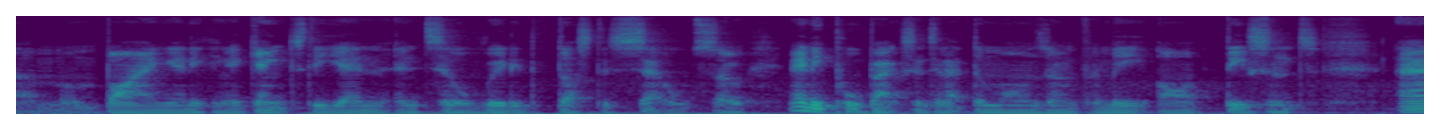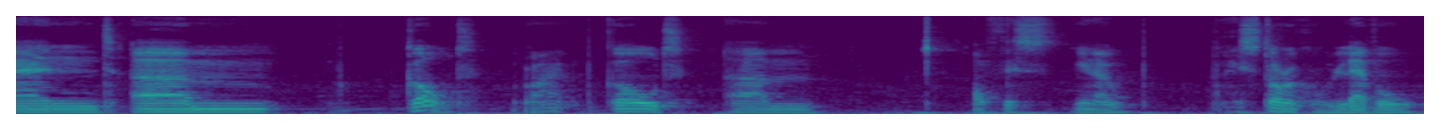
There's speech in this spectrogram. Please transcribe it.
um, buying anything against the yen until really the dust is settled. So any pullbacks into that demand zone for me are decent. And um, gold right? Gold um, of this you know historical level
